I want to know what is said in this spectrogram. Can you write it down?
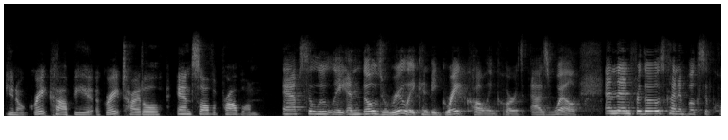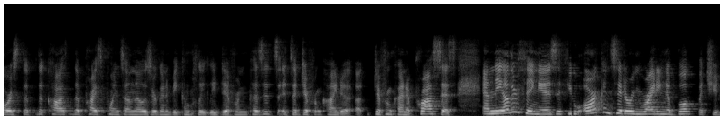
you know, great copy, a great title and solve a problem. Absolutely, and those really can be great calling cards as well. And then for those kind of books, of course, the the cost, the price points on those are going to be completely different because it's it's a different kind of different kind of process. And the other thing is, if you are considering writing a book, but you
